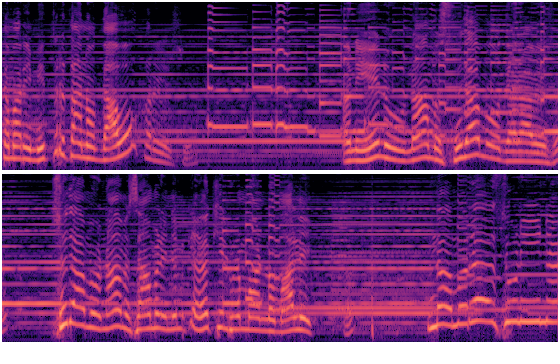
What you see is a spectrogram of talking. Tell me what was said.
તમારી મિત્રતાનો દાવો કરે છે. અને એનું નામ સુદામો ધરાવે છે. સુદામો નામ સાંભળીને એમ કે અખિલ બ્રહ્માંડનો માલિક. નમ્ર સુણીને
